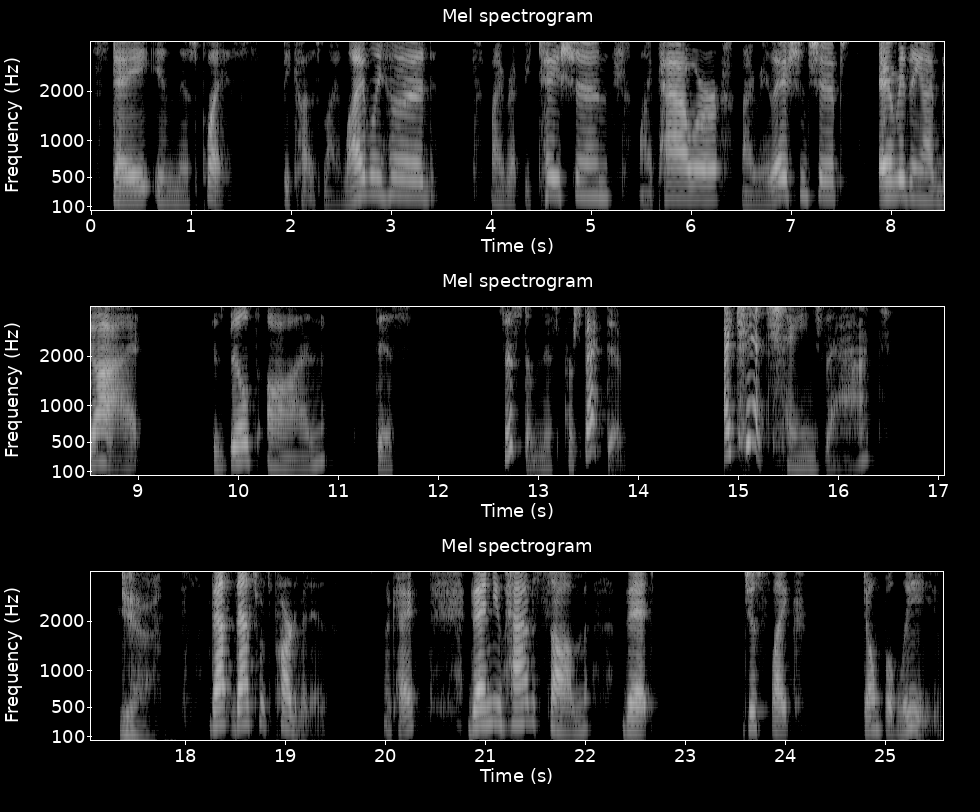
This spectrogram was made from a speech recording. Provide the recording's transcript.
stay in this place because my livelihood, my reputation, my power, my relationships, everything I've got is built on this system, this perspective. I can't change that. Yeah. That that's what part of it is. Okay? Then you have some that just like don't believe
